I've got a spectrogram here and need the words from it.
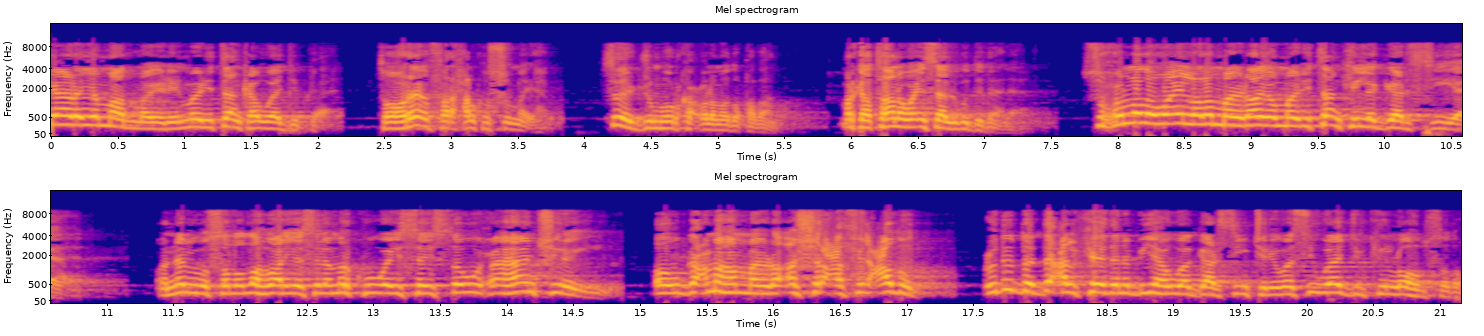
gaadhayo maad maydhin. Maydhitaankaa waajibka ah ta hore farxalku sunnay ahayd siday jumhuurka culammadu qabaan. Marka taana waa in saa lagu dadaalaa. Suxullada waa in lala maydhaayo maydhitaankii la gaadhsiiyaa. Oo nebigu sala allahu alayh wasallam markuu weysaysto wuxuu ahaan jiray oo uu gacmaha maydho ashraca filcadud cududda dacalkeedana biyaha waa gaadhsiin jiray waa si waajibkii loo hubsado.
